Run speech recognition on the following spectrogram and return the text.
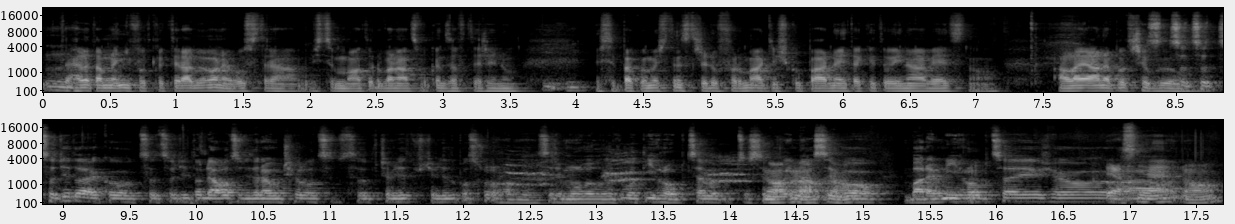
mm. tahle tam není fotka, která by byla neostrá, víš co, má to 12 oken za vteřinu. Mm. Když si pak vemeš ten středoformát těžkopádnej, tak je to jiná věc, no. Ale já nepotřebuju. Co, co, co, ti to jako, co, co ti to dalo, co ti to naučilo, co, co, v, čem tě, v čem tě to posunulo hlavně? Jsi mluvil o, té hloubce, co si no, mluvil no, asi no. o barevné hloubce, že jo? Jasně, a... no.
